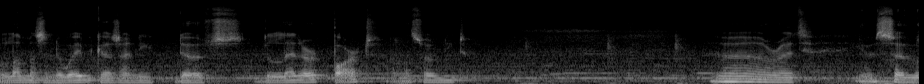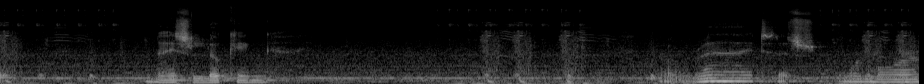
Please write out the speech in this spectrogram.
llamas in the way because I need those the leather part I also need uh, alright. You're so nice looking. Alright that's one more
